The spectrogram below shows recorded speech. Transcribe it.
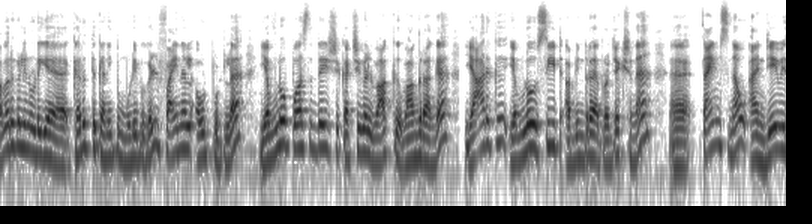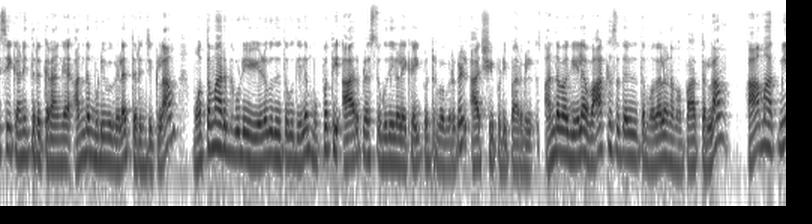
அவர்களினுடைய கருத்து கணிப்பு முடிவுகள் ஃபைனல் அவுட்புட்டில் எவ்வளோ பர்சன்டேஜ் கட்சிகள் வாக்கு வாங்குறாங்க யாருக்கு எவ்வளோ சீட் அப்படின்ற ப்ரொஜெக்ஷனை டைம்ஸ் நவ் அண்ட் ஜேவிசி கணித்திருக்கிறாங்க. அந்த முடிவுகளை தெரிஞ்சுக்கலாம். மொத்தமாக இருக்கக்கூடிய எழுபது தொகுதியில் முப்பத்தி ஆறு ப்ளஸ் தொகுதிகளை கைப்பற்றுபவர்கள் ஆட்சி பிடிப்பார்கள். அந்த வகையில் வாக்கு சதவீதத்தை முதல்ல நம்ம பார்த்துடலாம். ஆம் ஆத்மி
